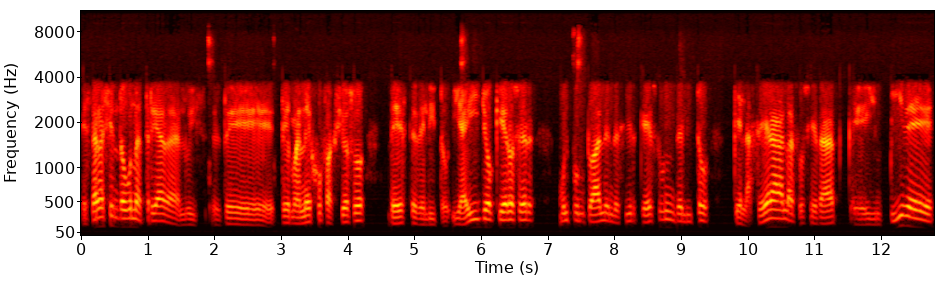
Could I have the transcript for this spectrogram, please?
están haciendo una triada, Luis, de, de manejo faccioso de este delito. Y ahí yo quiero ser muy puntual en decir que es un delito que lacera a la sociedad, que impide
